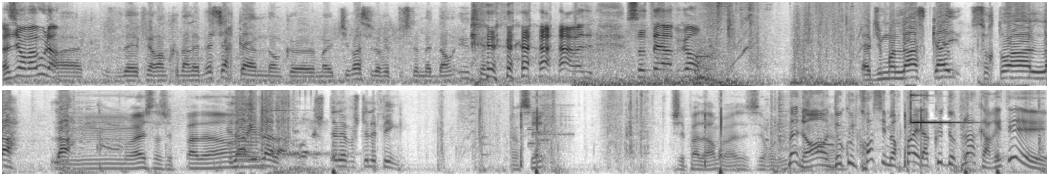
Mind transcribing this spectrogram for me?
Vas-y, on va où là Euh, je vous avais fait rentrer dans les vestiaires quand même, donc euh, le maillot il aurait pu se le mettre dans le huc. hein. Vas-y, sautez afghan Il y a du monde là, Sky, sur toi, là, là. Hmm, Ouais, ça j'ai pas d'armes. Il arrive là, là. Je te les, je te les ping. Merci. J'ai pas d'armes, ouais, c'est relou. Mais non, deux coups de crosse, il meurt pas, il a que deux plaques, arrêtez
